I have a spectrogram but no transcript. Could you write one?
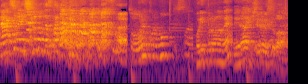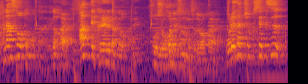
長島に仕事くださいそう俺これ持ってさホリプロのね偉い。人話そうと思ったんだけど、は会ってくれるかどうかねそうですわかんないですねそれは。はい。俺が直接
